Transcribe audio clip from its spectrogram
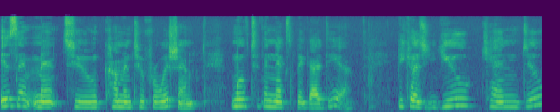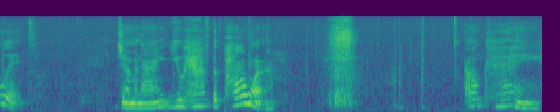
isn't meant to come into fruition move to the next big idea. Because you can do it Gemini. You have the power. Okay.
